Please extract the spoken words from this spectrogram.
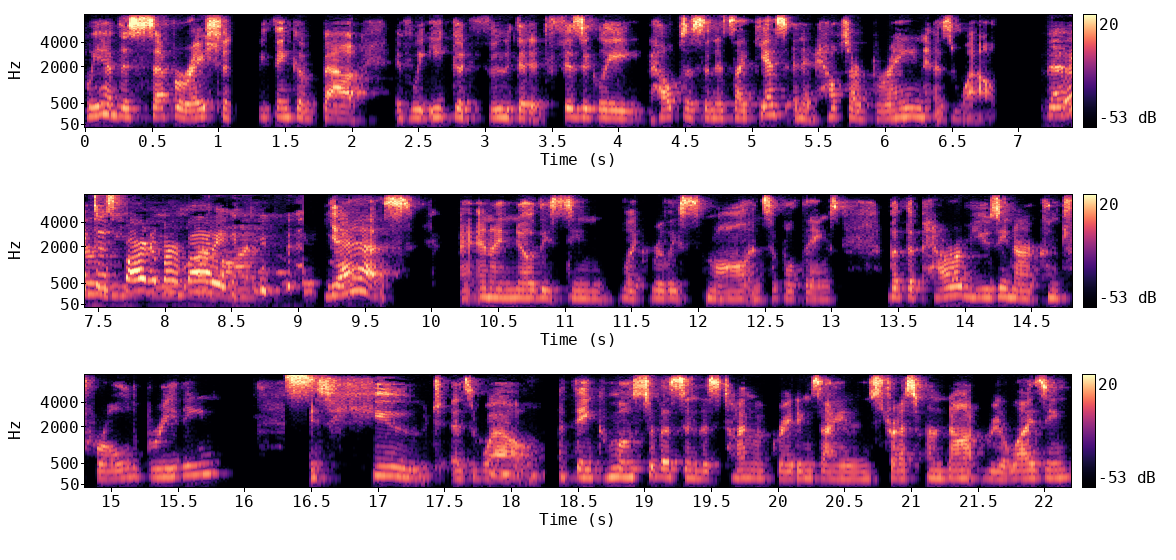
We have this separation. We think about if we eat good food that it physically helps us. And it's like, yes, and it helps our brain as well. Which is part of our body. Yes. And I know these seem like really small and simple things, but the power of using our controlled breathing is huge as well. I think most of us in this time of great anxiety and stress are not realizing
